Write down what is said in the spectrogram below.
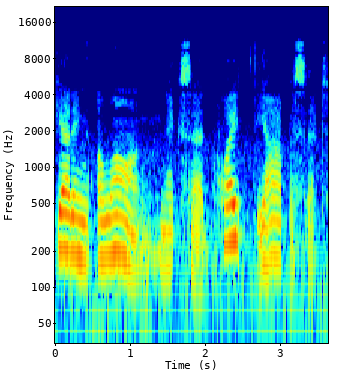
getting along, Nick said. Quite the opposite.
